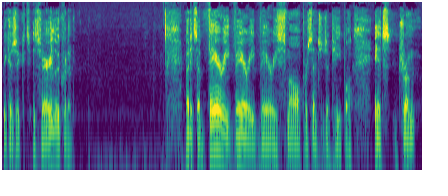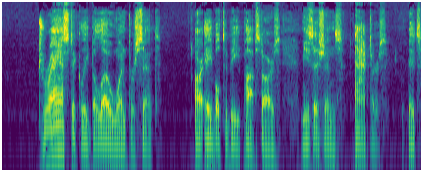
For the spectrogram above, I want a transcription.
because it's very lucrative. But it's a very, very, very small percentage of people. It's dr- drastically below 1% are able to be pop stars, musicians, actors. It's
